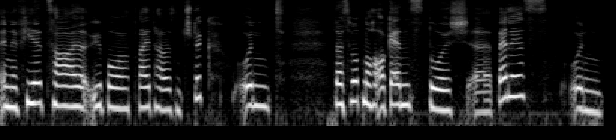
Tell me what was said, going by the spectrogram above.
eine Vielzahl über 3000 Stück und das wird noch ergänzt durch äh, Bellis und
